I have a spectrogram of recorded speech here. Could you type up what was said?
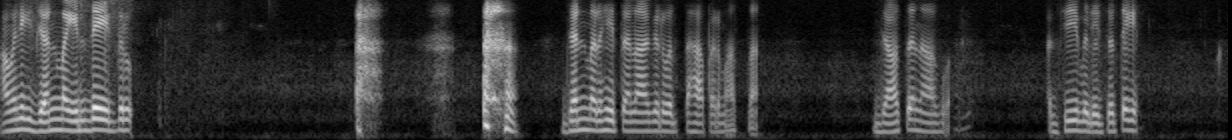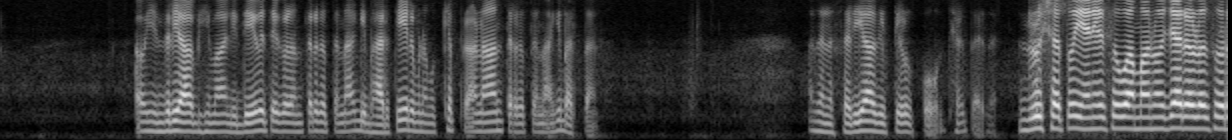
ಅವನಿಗೆ ಜನ್ಮ ಇಲ್ಲದೇ ಇದ್ದರೂ ಜನ್ಮರಹಿತನಾಗಿರುವಂತಹ ಪರಮಾತ್ಮ ಜಾತನಾಗುವ ಜೀವನ ಜೊತೆಗೆ ಇಂದ್ರಿಯಾಭಿಮಾನಿ ದೇವತೆಗಳ ಅಂತರ್ಗತನಾಗಿ, ಭಾರತೀಯ ರಮಣ ಮುಖ್ಯ ಪ್ರಾಣಾಂತರ್ಗತನಾಗಿ ಬರ್ತಾನೆ. ಅದನ್ನು ಸರಿಯಾಗಿ ತಿಳ್ಕೊ ಅಂತ ಹೇಳ್ತಾ ಇದ್ದಾರೆ. ನೃಷತು ಎನಿಸುವ ಮನುಜರಳು ಸುರ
